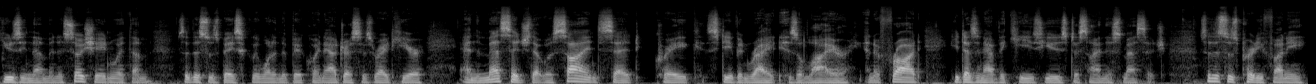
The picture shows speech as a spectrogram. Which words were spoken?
using them and associating with them. So this was basically one of the Bitcoin addresses right here. And the message that was signed said Craig Stephen Wright is a liar and a fraud. He doesn't have the keys used to sign this message. So this was pretty funny.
